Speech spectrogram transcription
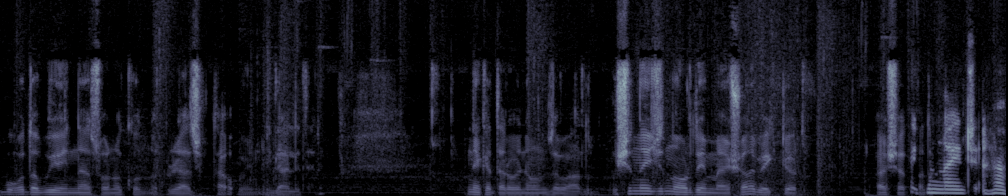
Bu o da bu yayından sonra konulur. Birazcık daha oyunu ilerletelim. Ne kadar oynamamıza bağlı. Işınlayıcının oradayım ben şu anda bekliyorum. Başlatmadım. Işınlayıcı. Heh.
